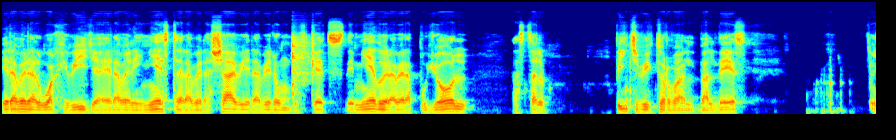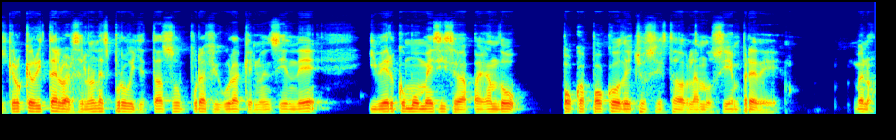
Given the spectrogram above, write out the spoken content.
Era ver al Guajevilla, era ver a Iniesta, era ver a Xavi, era ver a un Busquets de miedo, era ver a Puyol, hasta el pinche Víctor Valdés. Y creo que ahorita el Barcelona es puro billetazo, pura figura que no enciende y ver cómo Messi se va pagando poco a poco. De hecho, se ha estado hablando siempre de, bueno,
